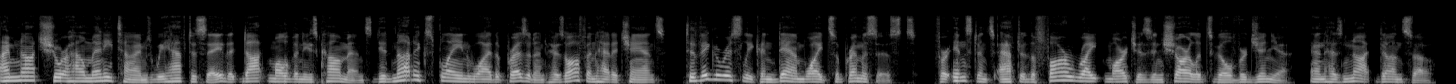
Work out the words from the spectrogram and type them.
I'm not sure how many times we have to say that. Mulvaney's comments did not explain why the president has often had a chance to vigorously condemn white supremacists, for instance after the far-right marches in Charlottesville, Virginia, and has not done so.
